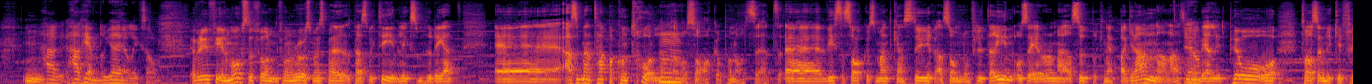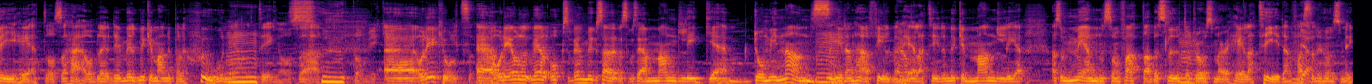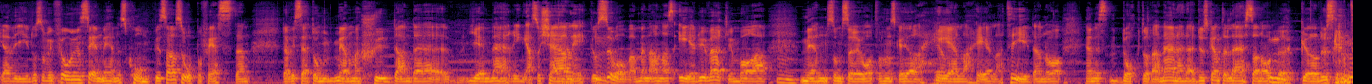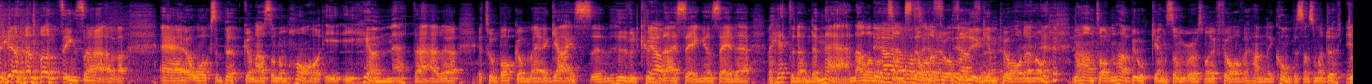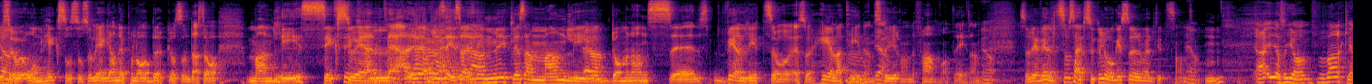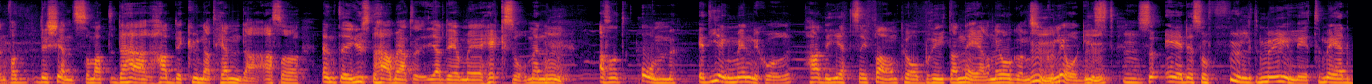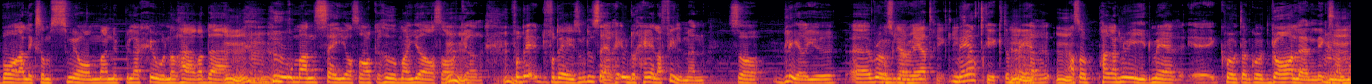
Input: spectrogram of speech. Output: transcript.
här, här händer grejer liksom. Ja, för det är en film också från, från Rosemarys per- perspektiv, liksom hur det är att Eh, alltså man tappar kontrollen över saker på något sätt. Eh, vissa saker som man inte kan styra, som de flyttar in och så är det de här superknäppa grannarna som Ja. är väldigt på och tar sig mycket frihet och så här. Och det är väldigt mycket manipulation i allting. Och så här. Supermycket. Eh, och det är coolt. Eh, och det är också väldigt mycket så här, vad ska man säga, manlig eh, dominans i den här filmen Ja. hela tiden. Mycket manliga, alltså män som fattar beslut åt Rosemary hela tiden fast Ja. hon som är gravid. Och så vi får ju en scen med hennes kompisar så på festen där vi sett dem med de här skyddande, ge näring, alltså kärlek och så va. Men annars är det ju verkligen bara män som säger åt vad hon ska göra hela, hela tiden. Och hennes doktor där, nej, nej, nej, du ska inte läsa några böcker, du ska inte göra någonting så här va. Eh, och också böckerna som de har i, i hemmet där, eh, jag tror bakom eh, Guys eh, huvudkudde Ja. där i sängen så är det, vad heter den, The Man eller något Ja, sånt står det på Ja, ryggen på den. Och när han tar den här boken som Rosemary får av han kompisen som har dött Ja. och så om häxor så, så lägger han det på några böcker som där står manlig, sexuell, ja, Ja, ja, precis. Så ja. Det är mycket så här manlig Ja. dominans, eh, väldigt så, alltså hela tiden ja. styrande framåt i den. Ja. Så det är väldigt, som sagt, psykologiskt så är det väldigt intressant. Ja. Mm. Ja, alltså jag, verkligen. För det känns som att det här hade kunnat hända. Alltså, inte just det här med att, ja det är med häxor, men alltså att om ett gäng människor hade gett sig fan på att bryta ner någon psykologiskt. Så är det så fullt möjligt med bara liksom små manipulationer här och där. Hur man säger saker, hur man gör saker. För, det, för det är ju som du säger, under hela filmen så blir ju eh, Rosemary nedtryckt, liksom. nedtryckt och mer alltså, paranoid, mer eh, quote unquote galen liksom.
